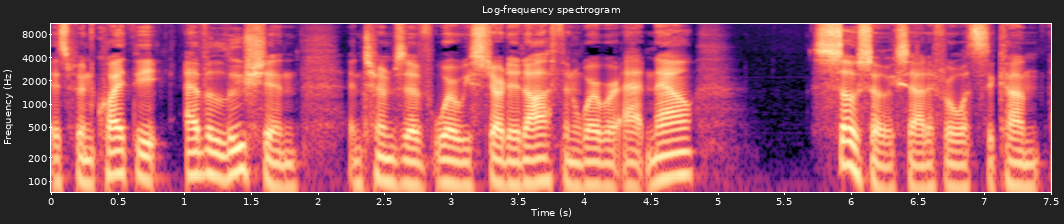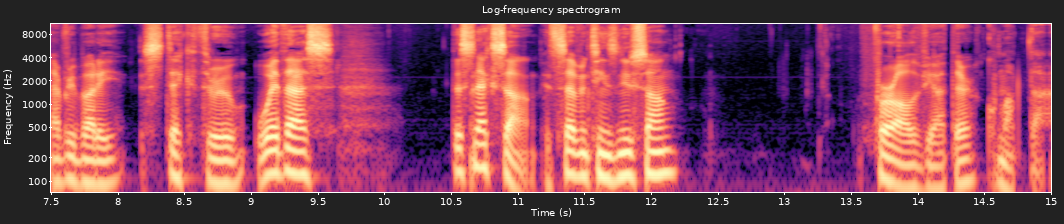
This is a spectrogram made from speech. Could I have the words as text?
It's been quite the evolution in terms of where we started off and where we're at now. So, so excited for what's to come. Everybody, stick through with us. This next song, it's 17's new song. For all of you out there, 고맙다.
